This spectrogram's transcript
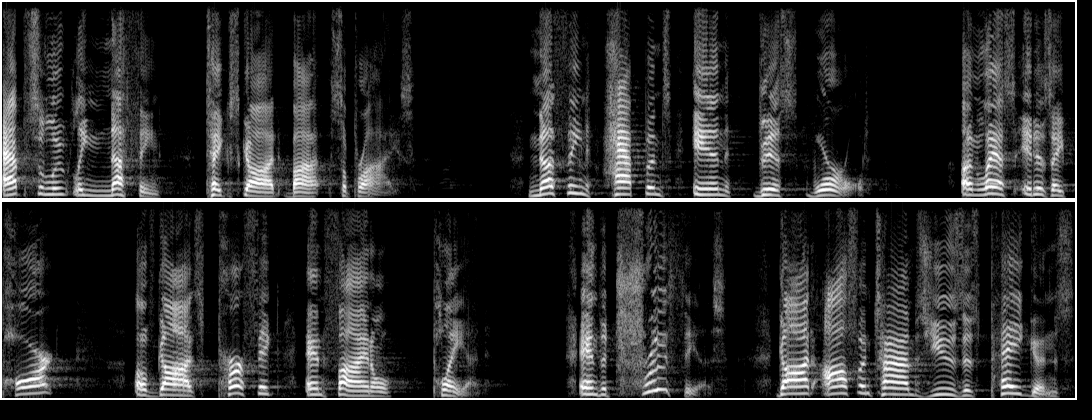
absolutely nothing takes God by surprise. Nothing happens in this world unless it is a part of God's perfect and final plan. And the truth is, God oftentimes uses pagans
